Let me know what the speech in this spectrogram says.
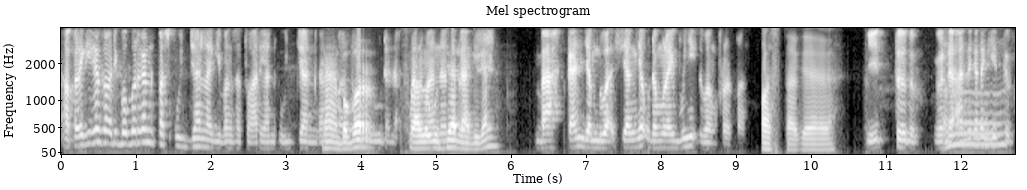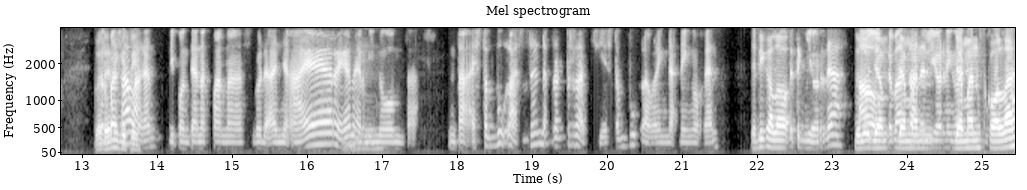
apalagi kan kalau di Bogor kan pas hujan lagi bang satu harian hujan kan. Nah, Bogor udah Selalu hujan kan. lagi kan? Bahkan jam 2 siangnya udah mulai bunyi tuh bang perut bang. Astaga. Gitu tuh godaannya kadang Oh, gitu. Godaannya serba gitu salah ya? kan di Pontianak panas godaannya air ya kan air Hmm. minum entah entah es tebu lah sebenarnya enggak berat-berat sih es tebu lah paling enggak nengok kan Jadi kalau udah tegior dah dulu Oh, jam basah zaman zaman sekolah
